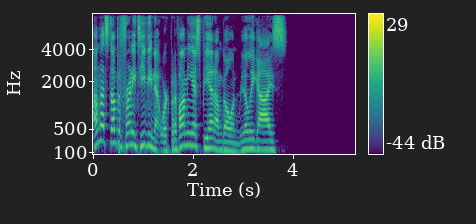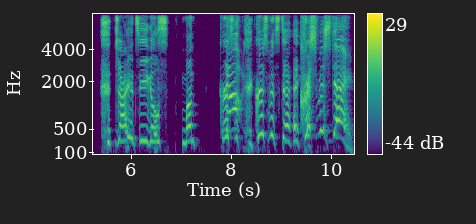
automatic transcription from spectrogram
I'm not stumping for any TV network, but if I'm ESPN, I'm going, really, guys? Giants Eagles Mon- Christmas Christmas Day. Christmas Day.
